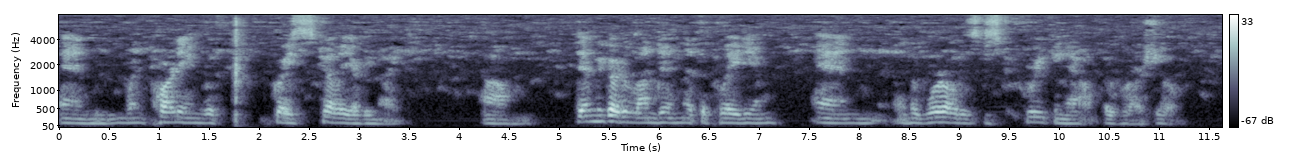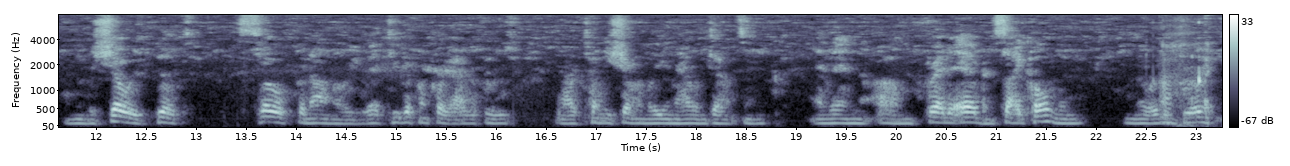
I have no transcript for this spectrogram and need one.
and went partying with Grace Kelly every night. Um, then we go to London at the Palladium and, and the world is just freaking out over our show. I mean, the show is built so phenomenally. We had two different choreographers, uh, Tony Charmoli and Alan Johnson, and then um, Fred Ebb and Cy Coleman, you know, the oh, brilliant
